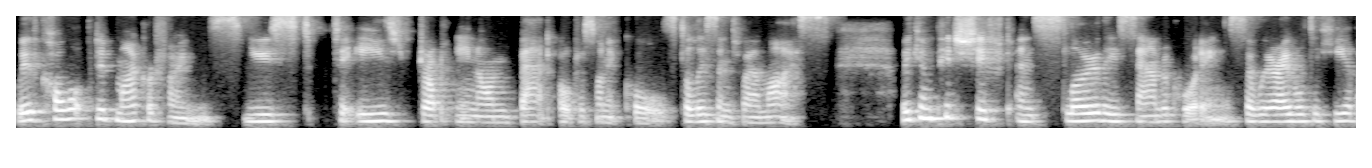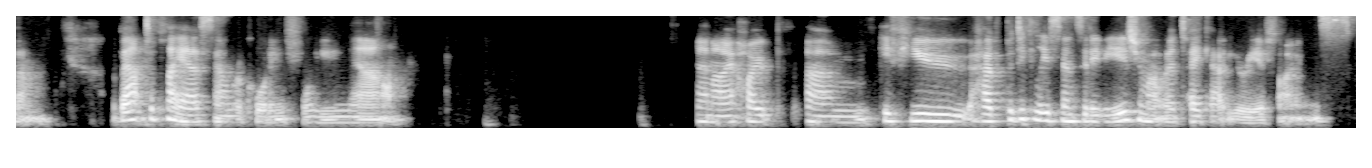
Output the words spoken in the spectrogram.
We've co-opted microphones used to eavesdrop in on bat ultrasonic calls to listen to our mice. We can pitch shift and slow these sound recordings so we're able to hear them about to play our sound recording for you now. And I hope um, if you have particularly sensitive ears, you might want to take out your earphones.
